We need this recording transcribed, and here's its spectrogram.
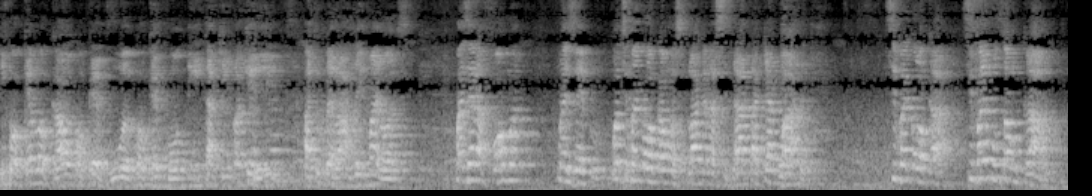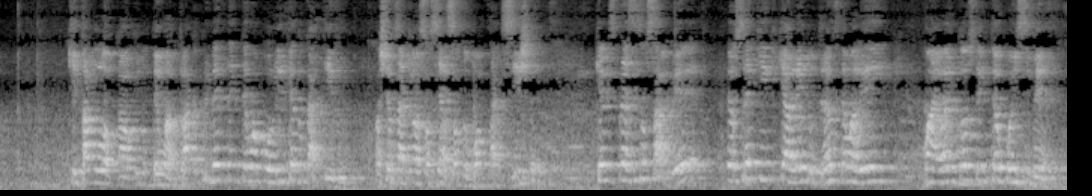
em qualquer local, qualquer rua, qualquer ponto, ninguém está aqui para querer atropelar leis maiores. Mas era a forma, um exemplo, quando você vai colocar umas placas na cidade, está aqui a guarda. Se vai colocar, se vai montar um carro que está no local que não tem uma placa, primeiro tem que ter uma política educativa. Nós temos aqui uma associação do moto taxista, que eles precisam saber. Eu sei que, que a lei do trânsito é uma lei maior e todos têm que ter o conhecimento.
